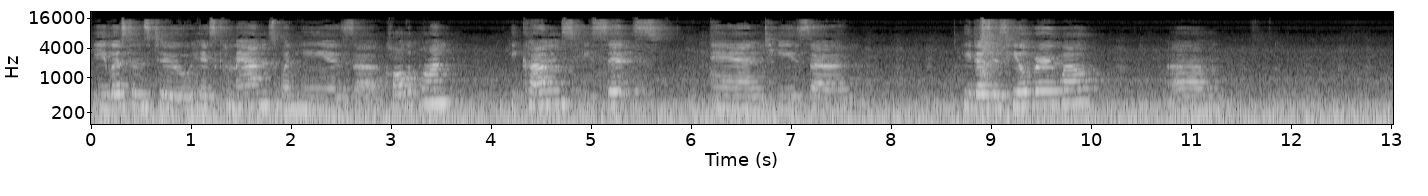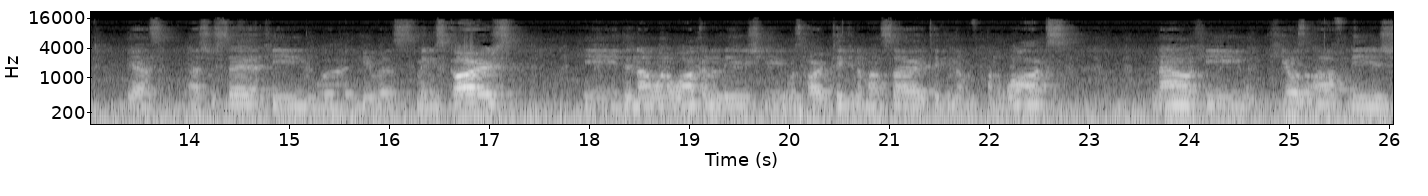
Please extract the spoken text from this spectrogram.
he listens to his commands when he is uh, called upon. He comes, he sits, and he's uh, he does his heel very well. Um, Yes, as you said, he would give us many scars. He did not want to walk on a leash. He, it was hard taking him outside, taking him on the walks. Now he heels off leash.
